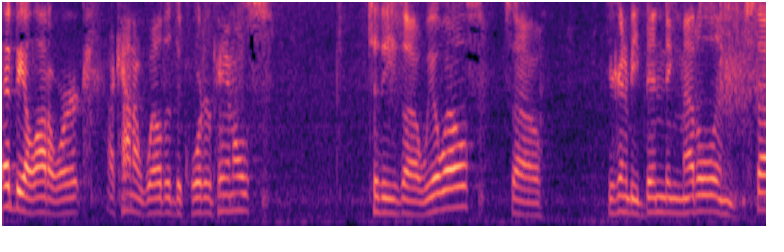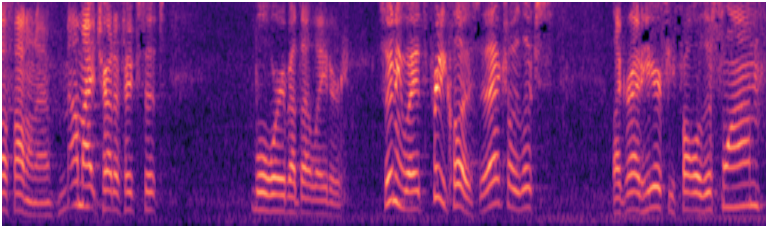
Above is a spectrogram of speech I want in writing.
That'd be a lot of work. I kind of welded the quarter panels to these uh, wheel wells. So you're going to be bending metal and stuff. I don't know. I might try to fix it. We'll worry about that later. So anyway, it's pretty close. It actually looks like right here, if you follow this line,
